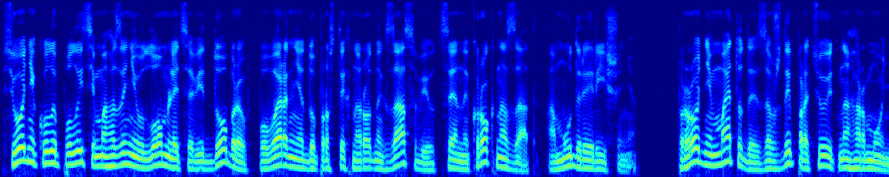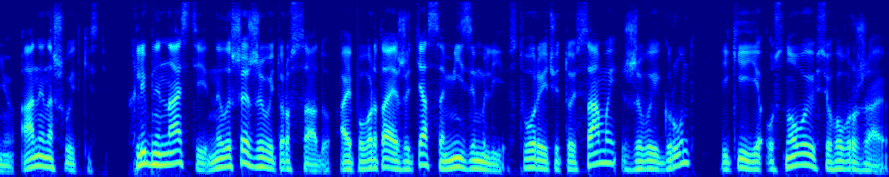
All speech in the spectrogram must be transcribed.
Сьогодні, коли полиці магазинів ломляться від добрив, повернення до простих народних засобів це не крок назад, а мудре рішення. Природні методи завжди працюють на гармонію, а не на швидкість. Хлібний настій не лише живить розсаду, а й повертає життя самій землі, створюючи той самий живий ґрунт, який є основою всього врожаю.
